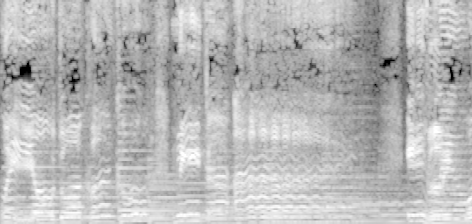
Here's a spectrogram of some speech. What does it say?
会有多困苦，你的爱引领我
